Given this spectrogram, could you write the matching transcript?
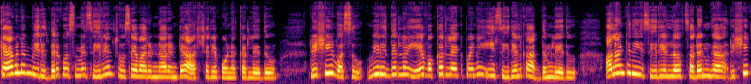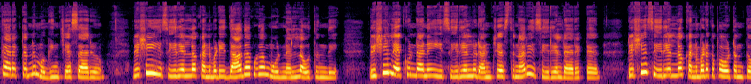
కేవలం వీరిద్దరి కోసమే సీరియల్ చూసేవారున్నారంటే ఆశ్చర్యపోనక్కర్లేదు. రిషి వసు వీరిద్దరిలో ఏ ఒక్కరు లేకపోయినా ఈ సీరియల్కి అర్థం లేదు. అలాంటిది ఈ సీరియల్లో సడన్గా రిషి క్యారెక్టర్ను ముగించేశారు. రిషి ఈ సీరియల్లో కనబడి దాదాపుగా మూడు నెలలు అవుతుంది. రిషి లేకుండానే ఈ సీరియల్ను రన్ చేస్తున్నారు ఈ సీరియల్ డైరెక్టర్. రిషి సీరియల్లో కనబడకపోవడంతో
